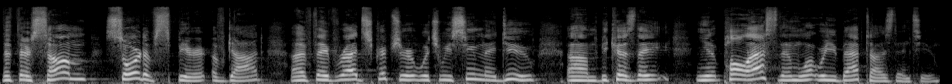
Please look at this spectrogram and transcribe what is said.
that there's some sort of spirit of God uh, if they've read Scripture, which we assume they do, um, because they, you know, Paul asked them, "What were you baptized into?"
